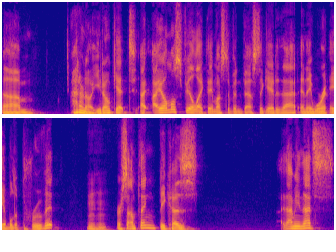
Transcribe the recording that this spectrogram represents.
Um, I don't know. You don't get. I, I almost feel like they must have investigated that and they weren't able to prove it hmm or something because I mean that's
